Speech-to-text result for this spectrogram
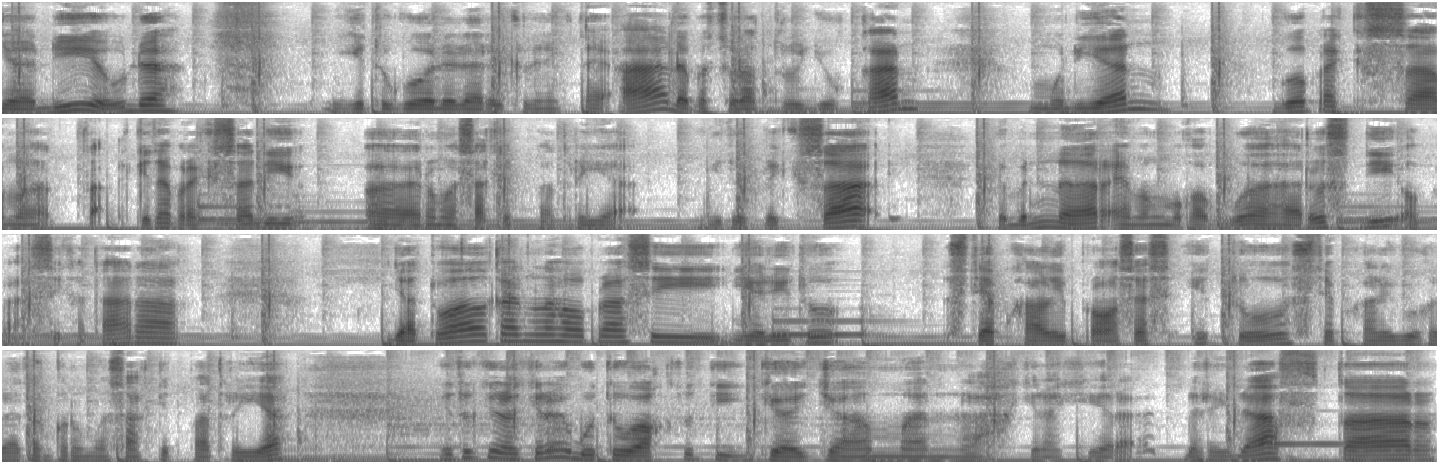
Jadi ya udah begitu gue udah dari klinik TA dapat surat rujukan kemudian gue periksa mata kita periksa di uh, rumah sakit Patria. Gitu periksa ya bener emang bokap gue harus dioperasi katarak. Jadwalkanlah operasi. Jadi itu setiap kali proses itu setiap kali gue datang ke rumah sakit Patria itu kira-kira butuh waktu tiga jaman lah kira-kira. Dari daftar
